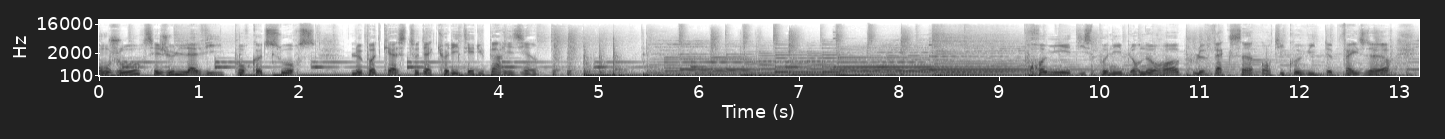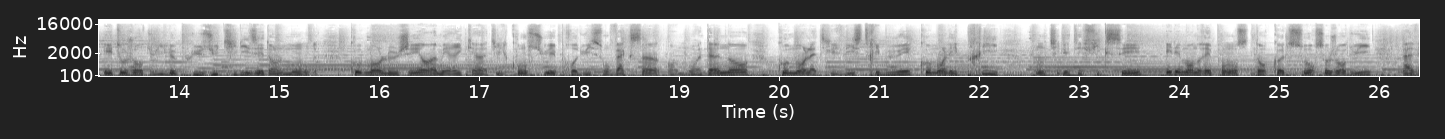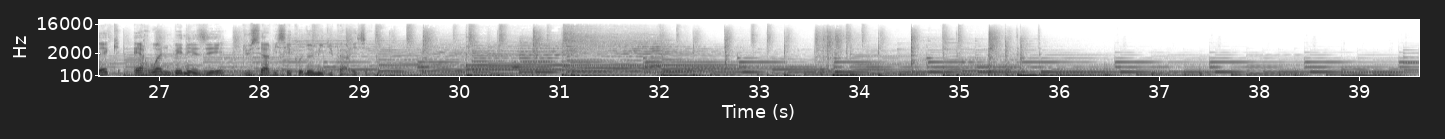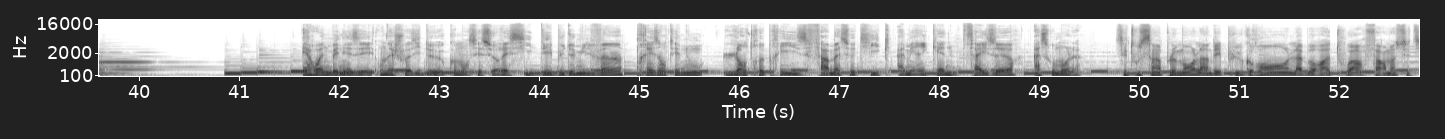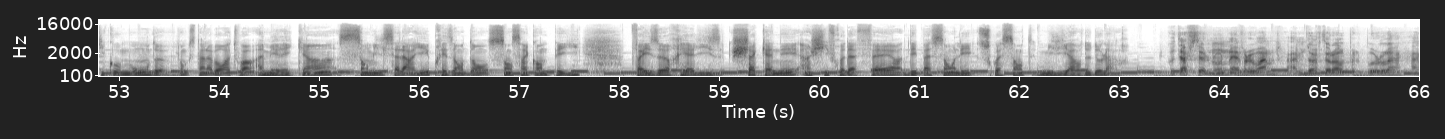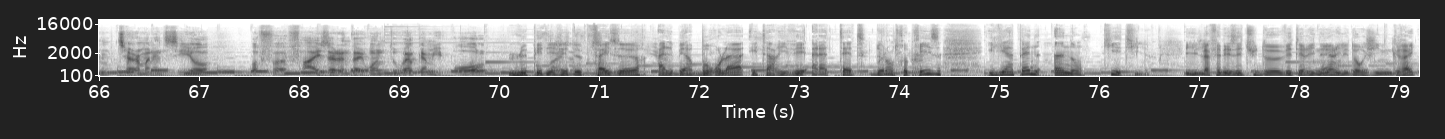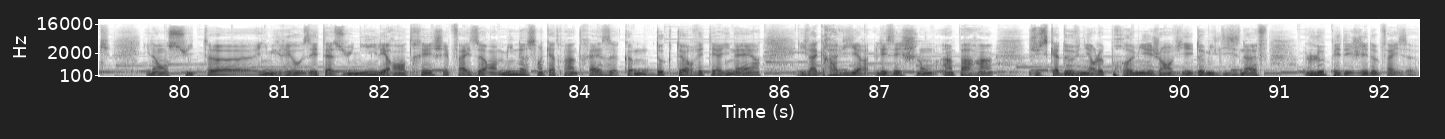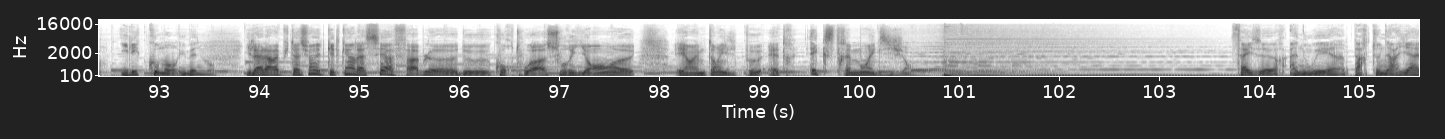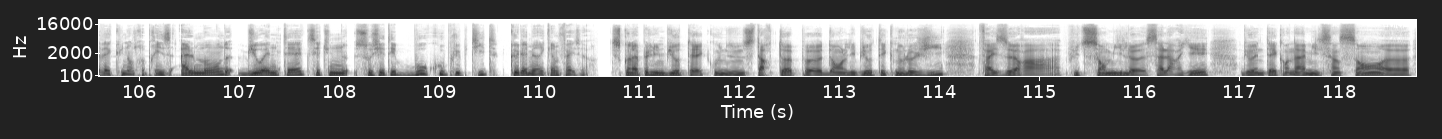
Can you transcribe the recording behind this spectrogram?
Bonjour, c'est Jules Lavie pour Code Source, le podcast d'actualité du Parisien. Premier disponible en Europe, le vaccin anti-Covid de Pfizer est aujourd'hui le plus utilisé dans le monde. Comment le géant américain a-t-il conçu et produit son vaccin en moins d'un an? Comment l'a-t-il distribué? Comment les prix ont-ils été fixés? Élément de réponse dans Code Source aujourd'hui avec Erwan Benezé du service économie du Parisien. Erwan Benezé, on a choisi de commencer ce récit début 2020. Présentez-nous l'entreprise pharmaceutique américaine Pfizer à ce moment-là. C'est tout simplement l'un des plus grands laboratoires pharmaceutiques au monde. Donc c'est un laboratoire américain, 100 000 salariés présents dans 150 pays. Pfizer réalise chaque année un chiffre d'affaires dépassant les 60 milliards de dollars. Good afternoon, everyone. I'm Dr. Albert Burla. I'm chairman and CEO le PDG de Pfizer, Albert Bourla, est arrivé à la tête de l'entreprise il y a à peine un an. Qui est-il? Il a fait des études vétérinaires, il est d'origine grecque. Il a ensuite euh, immigré aux États-Unis. Il est rentré chez Pfizer en 1993 comme docteur vétérinaire. Il va gravir les échelons un par un jusqu'à devenir le 1er janvier 2019 le PDG de Pfizer. Il est comment humainement? Il a la réputation d'être quelqu'un d'assez affable, euh, de courtois, souriant euh, et en même temps il peut être extrêmement exigeant. Pfizer a noué un partenariat avec une entreprise allemande, BioNTech. C'est une société beaucoup plus petite que l'américain Pfizer. C'est ce qu'on appelle une biotech ou une start-up euh, dans les biotechnologies. Pfizer a plus de 100 000 salariés, BioNTech en a 1500 euh,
